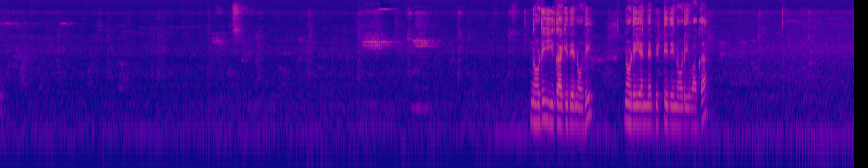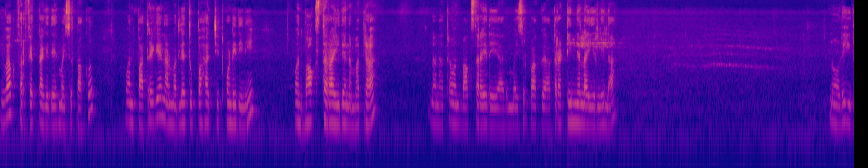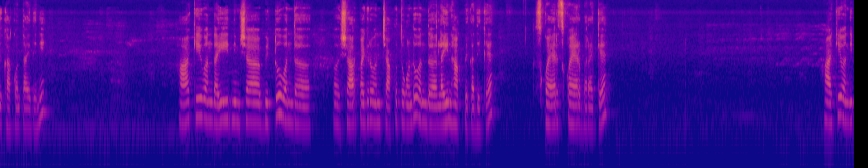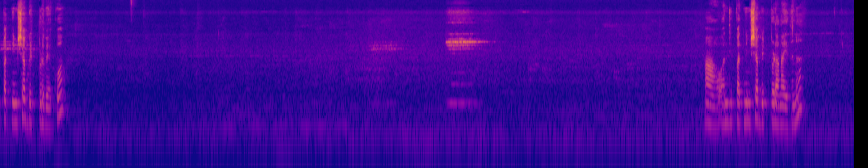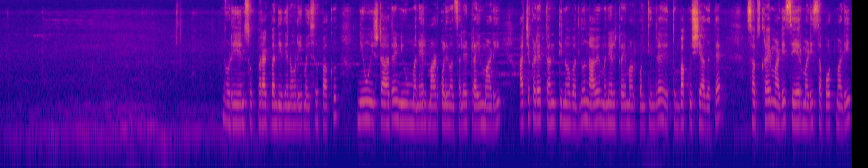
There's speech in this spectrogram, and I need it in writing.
ನೋಡಿ ಈಗಾಗಿದೆ ನೋಡಿ. ನೋಡಿ, ಎಣ್ಣೆ ಬಿಟ್ಟಿದೆ ನೋಡಿ ಇವಾಗ. ಇವಾಗ ಪರ್ಫೆಕ್ಟ್ ಆಗಿದೆ ಮೈಸೂರು ಪಾಕು. ಒಂದು ಪಾತ್ರೆಗೆ ನಾನು ಮೊದಲೇ ತುಪ್ಪ ಹಚ್ಚಿಟ್ಕೊಂಡಿದ್ದೀನಿ ಒಂದು ಬಾಕ್ಸ್ ಥರ ಇದೆ ನಮ್ಮ ಹತ್ರ. ನನ್ನ ಹತ್ರ ಒಂದು ಬಾಕ್ಸ್ ಥರ ಇದೆ. ಅದು ಮೈಸೂರು ಪಾಕ್ ಆ ಥರ ಟಿನ್ನೆಲ್ಲ ಇರಲಿಲ್ಲ. ನೋಡಿ ಇದಕ್ಕೆ ಹಾಕ್ಕೊತಾ ಇದ್ದೀನಿ. ಹಾಕಿ ಒಂದು ಐದು ನಿಮಿಷ ಬಿಟ್ಟು ಒಂದು ಶಾರ್ಪ್ ಆಗಿರೋ ಒಂದು ಚಾಕು ತೊಗೊಂಡು ಒಂದು ಲೈನ್ ಹಾಕ್ಬೇಕು ಅದಕ್ಕೆ. ಸ್ಕ್ವಯರ್ ಸ್ಕ್ವಯರ್ ಬರೋಕ್ಕೆ. ಹಾಕಿ ಒಂದು ಇಪ್ಪತ್ತು ನಿಮಿಷ ಬಿಟ್ಬಿಡಬೇಕು. ಹಾಂ, ಒಂದು ಇಪ್ಪತ್ತು ನಿಮಿಷ ಬಿಟ್ಬಿಡೋಣ ಇದನ್ನು. ನೋಡಿ ಏನು ಸೂಪರಾಗಿ ಬಂದಿದೆ ನೋಡಿ ಮೈಸೂರು ಪಾಕು. ನೀವು ಇಷ್ಟ ಆದರೆ ನೀವು ಮನೇಲಿ ಮಾಡ್ಕೊಳ್ಳಿ, ಒಂದ್ಸಲ ಟ್ರೈ ಮಾಡಿ. ಆಚೆ ಕಡೆ ತಂದು ತಿನ್ನೋ ಬದಲು ನಾವೇ ಮನೇಲಿ ಟ್ರೈ ಮಾಡ್ಕೊಂಡು ತಿಂದರೆ ತುಂಬ ಖುಷಿಯಾಗುತ್ತೆ ಸಬ್ಸ್ಕ್ರೈಬ್ ಮಾಡಿ ಶೇರ್ ಮಾಡಿ ಸಪೋರ್ಟ್ ಮಾಡಿ.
